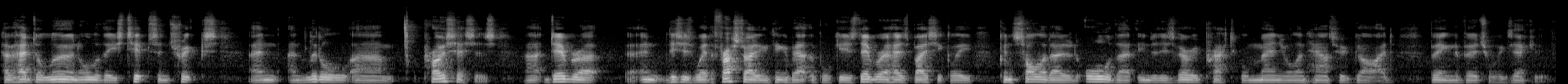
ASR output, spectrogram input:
have had to learn all of these tips and tricks and, and little um, processes, uh, Deborah and this is where the frustrating thing about the book is Deborah has basically consolidated all of that into this very practical manual and how-to guide being the virtual executive.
